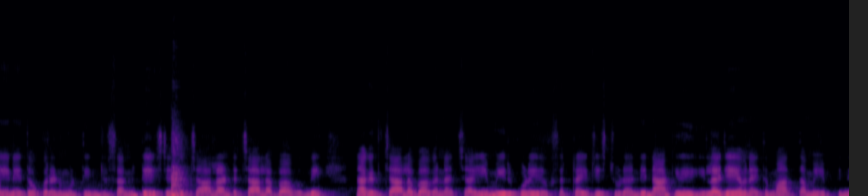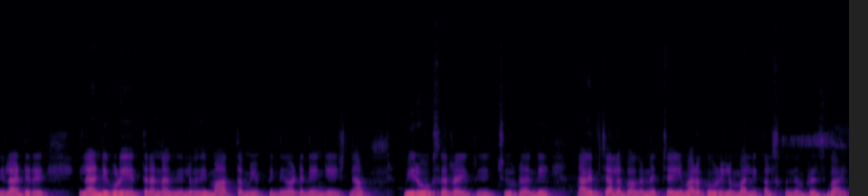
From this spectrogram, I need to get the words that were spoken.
నేనైతే ఒక రెండు మూడు తిని చూసాను. టేస్ట్ అయితే చాలా అంటే చాలా బాగుంది. నాకైతే చాలా బాగా నచ్చాయి. మీరు కూడా ఇది ఒకసారి ట్రై చేసి చూడండి. నాకు ఇది ఇలా చేయమని అయితే మా అత్తమ్మ చెప్పింది. ఇలాంటి ఇలాంటివి కూడా చేస్తారని నాకు తెలియదు. మా అత్తమ్మ చెప్పింది కాబట్టి నేను చేసిన. మీరు ఒకసారి ట్రై చేసి చూడండి. నాకైతే చాలా బాగా నచ్చాయి. మరొక వీడియోలో మళ్ళీ కలుసుకుందాం. Friends bye.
